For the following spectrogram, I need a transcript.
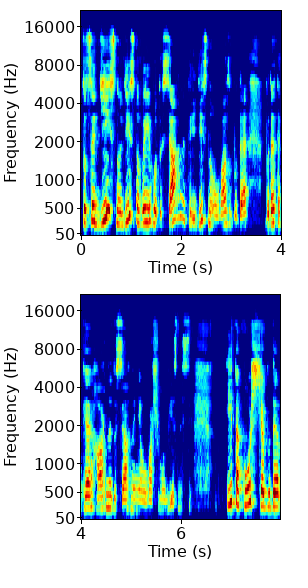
то це дійсно, дійсно ви його досягнете, і дійсно у вас буде, буде таке гарне досягнення у вашому бізнесі. І також ще буде.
